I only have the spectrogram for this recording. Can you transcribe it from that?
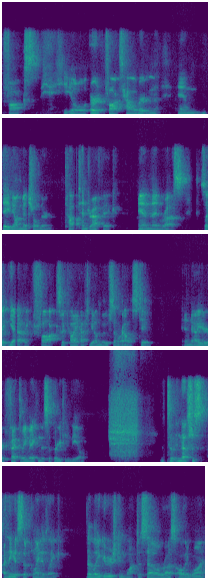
Fox, Hield or Fox, Halliburton, and Davion Mitchell, their top 10 draft pick, and then Russ. So like, yeah, like Fox would probably have to be on the move somewhere else too. And now you're effectively making this a three team deal. So and that's just I think it's the point is like the Lakers can want to sell Russ all they want,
